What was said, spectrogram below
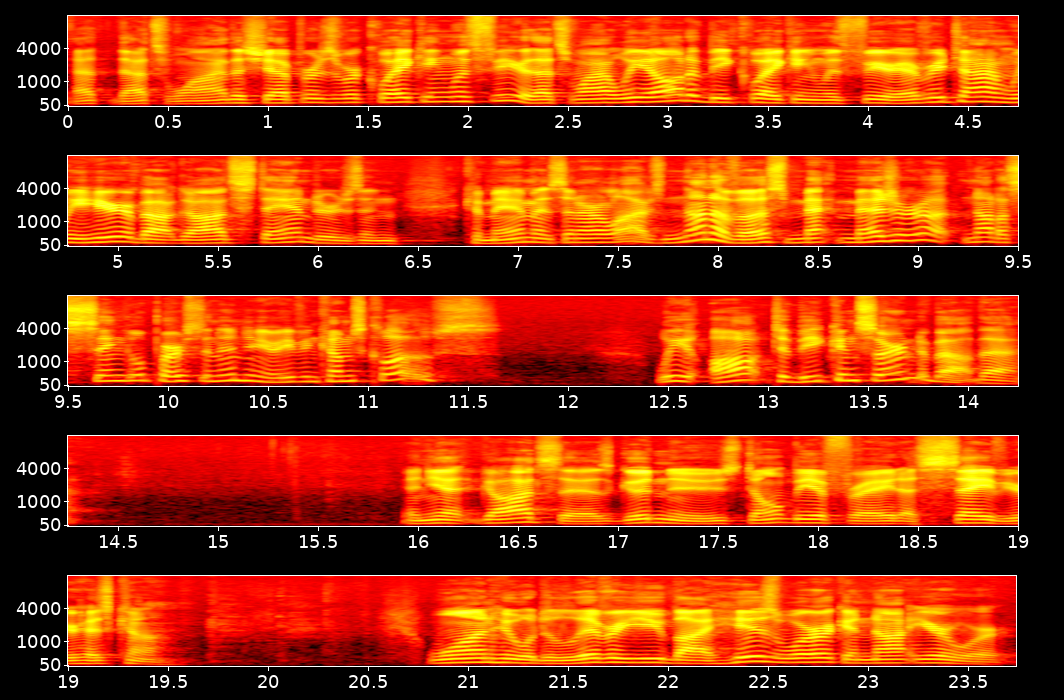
That, that's why the shepherds were quaking with fear. That's why we ought to be quaking with fear every time we hear about God's standards and commandments in our lives. None of us me- measure up. Not a single person in here even comes close. We ought to be concerned about that. And yet, God says, Good news, don't be afraid, a Savior has come. One who will deliver you by His work and not your work.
